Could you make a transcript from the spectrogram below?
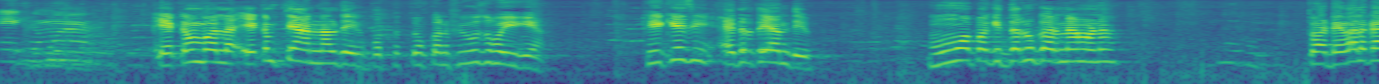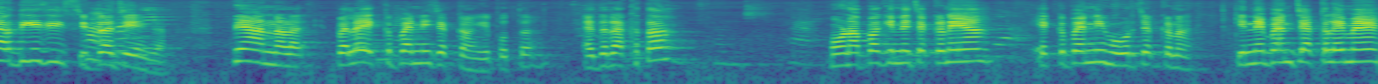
ਇੱਕ ਏਕਮ ਵਾਲਾ ਏਕਮ ਧਿਆਨ ਨਾਲ ਦੇਖ ਪੁੱਤ ਤੂੰ ਕਨਫਿਊਜ਼ ਹੋਈ ਗਿਆ। ਠੀਕ ਹੈ ਜੀ ਇਧਰ ਧਿਆਨ ਦਿਓ। ਮੂੰਹ ਆਪਾਂ ਕਿੱਧਰ ਨੂੰ ਕਰਨਾ ਹੁਣ? ਤੁਹਾਡੇ ਵੱਲ ਕਰ ਦਈਏ ਜੀ ਸਿੱਟਾ ਚੇਂਜ ਆ। ਧਿਆਨ ਨਾਲ ਪਹਿਲਾਂ ਇੱਕ ਪੈਨ ਹੀ ਚੱਕਾਂਗੇ ਪੁੱਤ। ਇਧਰ ਰੱਖਤਾ ਹੁਣ ਆਪਾਂ ਕਿੰਨੇ ਚੱਕਣੇ ਆ? ਇੱਕ ਪੈਨ ਹੀ ਹੋਰ ਚੱਕਣਾ। ਕਿੰਨੇ ਪੈਨ ਚੱਕ ਲਏ ਮੈਂ?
